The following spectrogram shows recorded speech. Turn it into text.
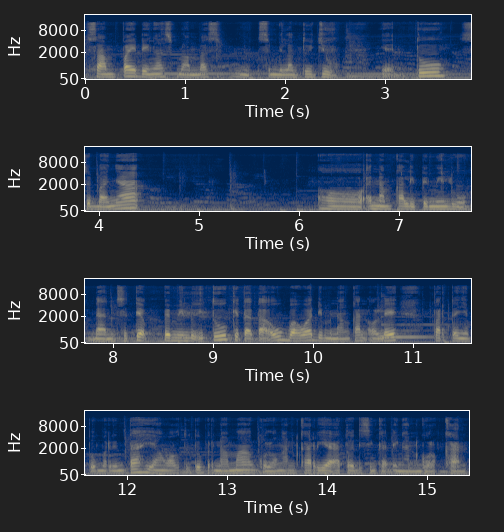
sampai dengan 1997 yaitu sebanyak oh, enam kali pemilu dan setiap pemilu itu kita tahu bahwa dimenangkan oleh partainya pemerintah yang waktu itu bernama Golongan Karya atau disingkat dengan Golkan.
